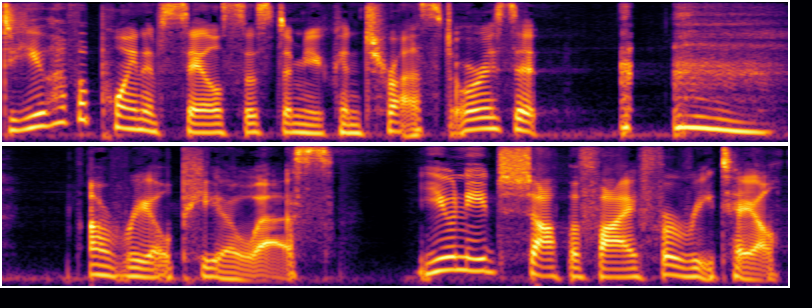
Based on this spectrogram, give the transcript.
Do you have a point of sale system you can trust, or is it a real POS. You need Shopify for retail.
